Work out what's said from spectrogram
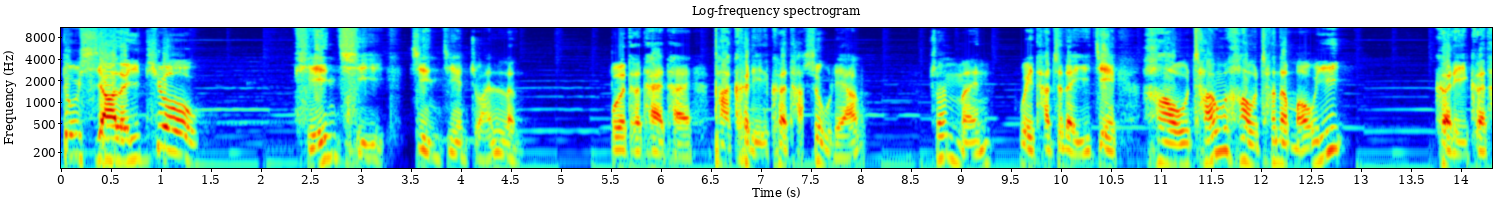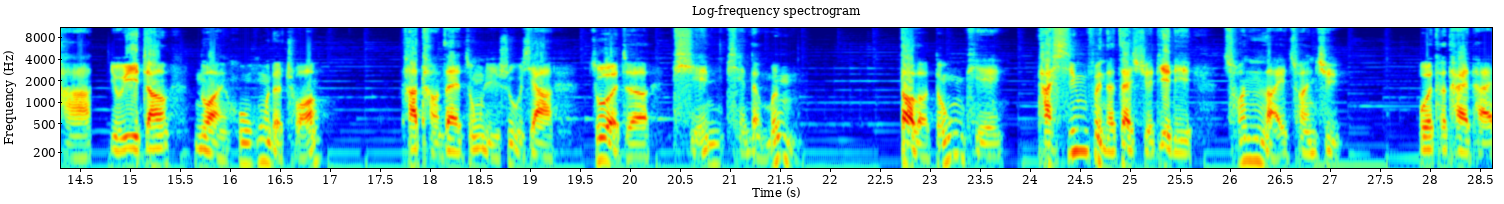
都吓了一跳。天气渐渐转冷。波特太太怕克里克塔受凉，专门为他织了一件好长好长的毛衣。克里克塔有一张暖烘烘的床，他躺在棕榈树下，做着甜甜的梦。到了冬天，他兴奋地在雪地里穿来穿去。波特太太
